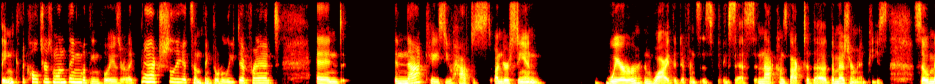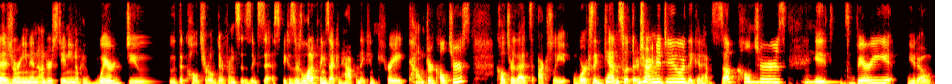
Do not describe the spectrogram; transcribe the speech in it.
think the culture is one thing but the employees are like actually it's something totally different. And in that case, you have to understand where and why the differences exist. And that comes back to the, the measurement piece. So measuring and understanding, okay, where do the cultural differences exist because there's a lot of things that can happen they can create countercultures culture that's actually works against what they're trying to do or they could have subcultures mm. it's very you know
